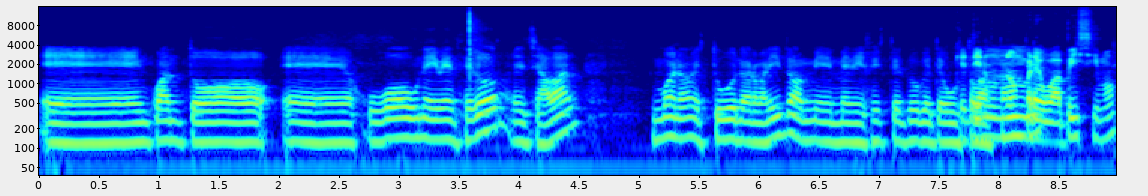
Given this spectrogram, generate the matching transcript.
Eh, en cuanto eh, jugó una y vencedor, el chaval, bueno, estuvo normalito. A mí me dijiste tú que te gustó que tiene un bastante. nombre guapísimo.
